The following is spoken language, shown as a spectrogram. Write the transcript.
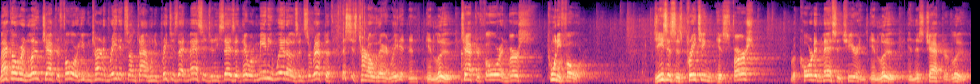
Back over in Luke chapter 4, you can turn and read it sometime when he preaches that message and he says that there were many widows in Sarepta. Let's just turn over there and read it in, in Luke chapter 4 and verse 24. Jesus is preaching his first recorded message here in, in Luke, in this chapter of Luke.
